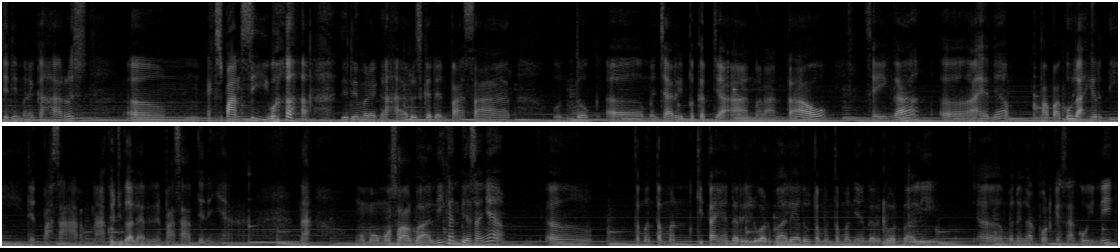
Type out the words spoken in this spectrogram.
jadi mereka harus um, ekspansi. Jadi mereka harus ke Denpasar untuk uh, mencari pekerjaan merantau sehingga uh, akhirnya papaku lahir di Denpasar. Nah, aku juga lahir di Denpasar jadinya. Nah, ngomong-ngomong soal Bali kan biasanya uh, teman-teman kita yang dari luar Bali atau teman-teman yang dari luar Bali uh, mendengar podcast aku ini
